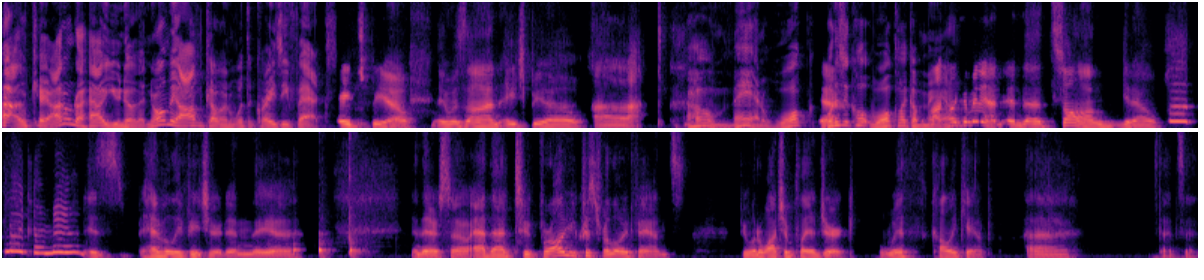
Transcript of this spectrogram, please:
okay, I don't know how you know that. Normally, I'm coming with the crazy facts. HBO. It was on HBO a lot. Oh man, walk. Yeah. What is it called? Walk like a man. Walk like a man, and the song, you know, "Walk Like a Man" is heavily featured in the uh, in there. So add that to for all you Christopher Lloyd fans. If you want to watch him play a jerk with Colleen Camp, uh, that's it.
